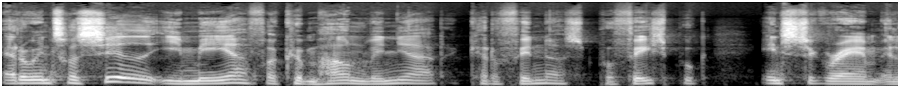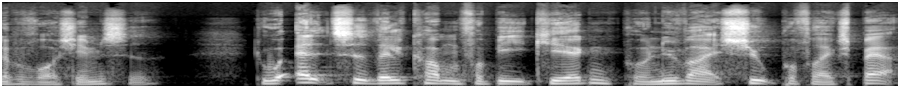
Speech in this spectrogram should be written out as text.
Er du interesseret i mere fra København Vineyard, kan du finde os på Facebook, Instagram eller på vores hjemmeside. Du er altid velkommen forbi kirken på Nyvej 7 på Frederiksberg,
